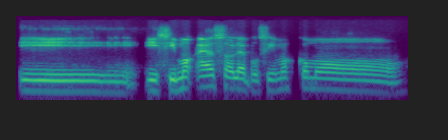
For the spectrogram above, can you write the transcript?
y hicimos eso, le pusimos como,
